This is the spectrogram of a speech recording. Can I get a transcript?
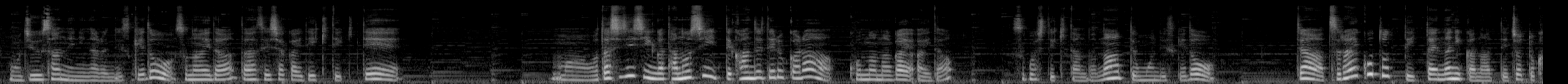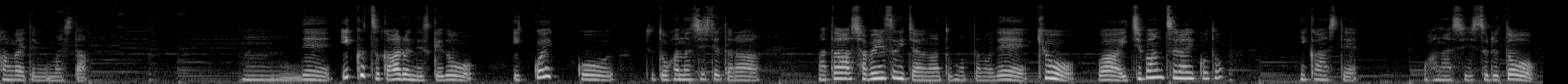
もう13年になるんですけどその間男性社会で生きてきてまあ私自身が楽しいって感じてるからこんな長い間過ごしてきたんだなって思うんですけどじゃあ辛いことって一体何かなってちょっと考えてみました。うんでいくつかあるんですけど一個一個ちょっとお話ししてたらまた喋りすぎちゃうなと思ったので今日は一番辛いことに関してお話しすると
